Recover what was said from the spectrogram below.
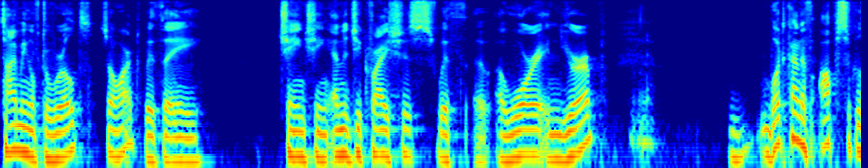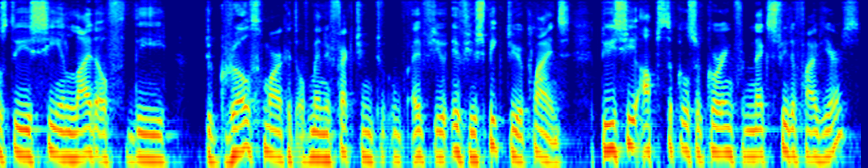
timing of the world, Sohart, with a changing energy crisis, with a, a war in Europe. What kind of obstacles do you see in light of the the growth market of manufacturing? To, if you if you speak to your clients, do you see obstacles occurring for the next three to five years?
